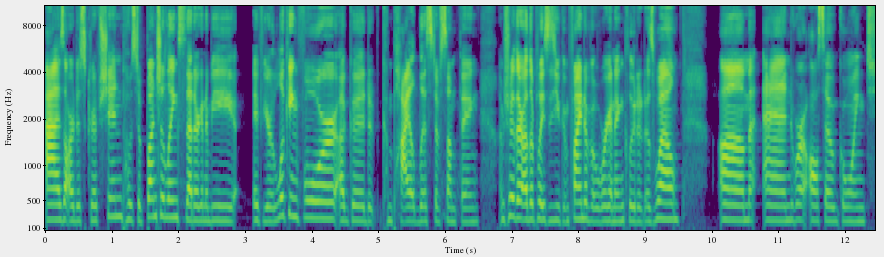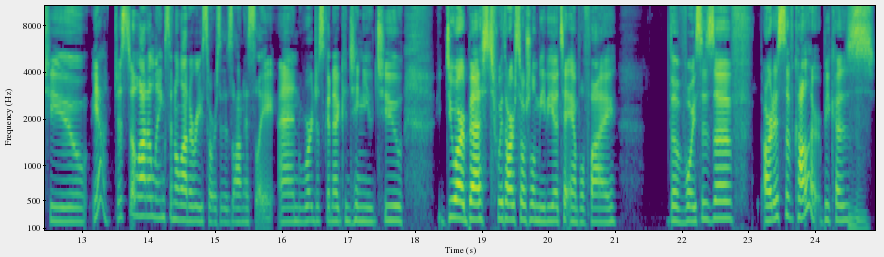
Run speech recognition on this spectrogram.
as our description, post a bunch of links that are going to be, if you're looking for a good compiled list of something, I'm sure there are other places you can find it, but we're going to include it as well. Um, and we're also going to, yeah, just a lot of links and a lot of resources, honestly. And we're just going to continue to do our best with our social media to amplify the voices of artists of color because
